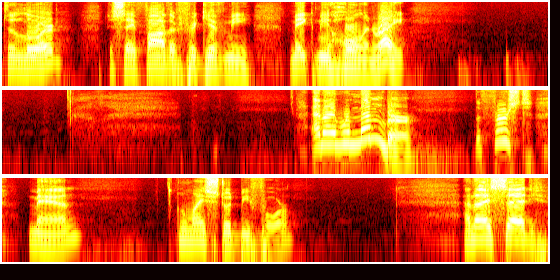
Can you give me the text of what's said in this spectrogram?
to the Lord to say, Father, forgive me, make me whole and right. And I remember the first man whom I stood before, and I said,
